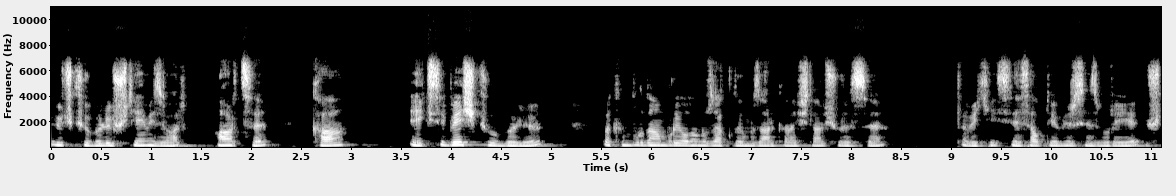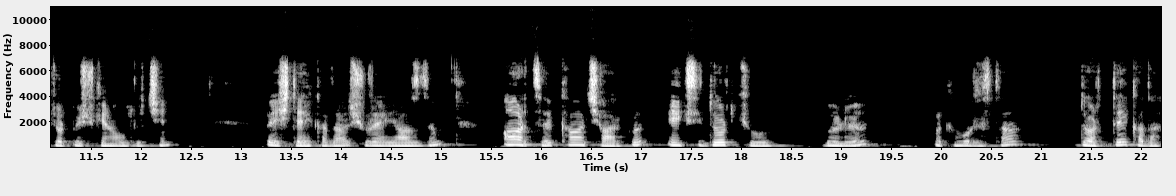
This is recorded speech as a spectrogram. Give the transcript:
3Q bölü 3D'miz var. Artı K eksi 5Q bölü bakın buradan buraya olan uzaklığımız arkadaşlar şurası Tabii ki siz hesaplayabilirsiniz burayı. 3, 4, 5 üçgen olduğu için. 5D kadar şuraya yazdım. Artı K çarpı eksi 4Q bölü bakın burası da 4D kadar.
